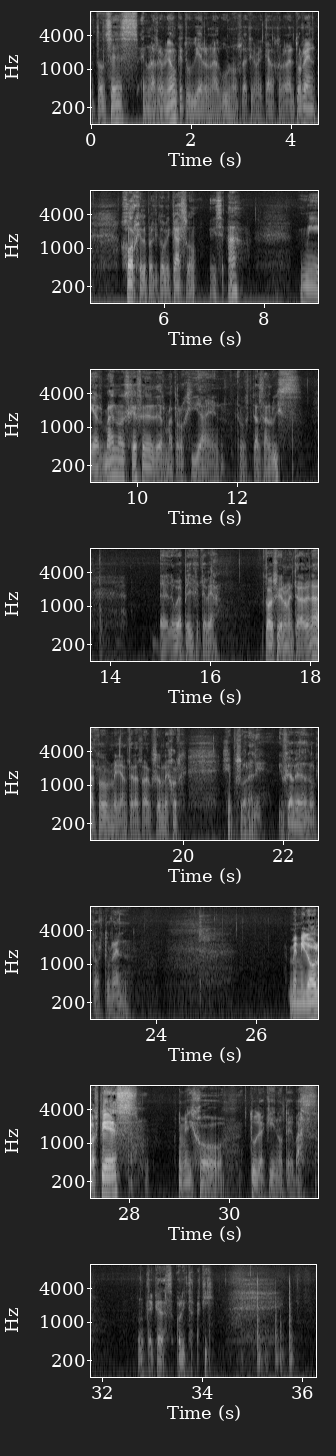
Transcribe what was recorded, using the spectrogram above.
Entonces, en una reunión que tuvieron algunos latinoamericanos con Alain Touraine, Jorge le platicó mi caso y dice, ah, mi hermano es jefe de dermatología en el Hospital San Luis. Eh, le voy a pedir que te vea. Todo eso yo no me he enterado de nada, todo mediante la traducción de Jorge. Dije, pues órale. Y fui a ver al doctor Touraine. Me miró los pies me dijo, tú de aquí no te vas. Te quedas ahorita aquí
